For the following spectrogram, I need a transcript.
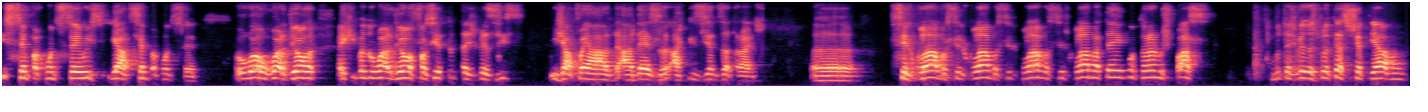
isso sempre aconteceu isso, e há de sempre acontecer. O, o, Guardiola, a equipa do Guardiola fazia tantas vezes isso e já foi há, há, 10, há 15 anos atrás. Uh, circulava, circulava, circulava, circulava até encontrar um espaço. Muitas vezes as pessoas até se chateavam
